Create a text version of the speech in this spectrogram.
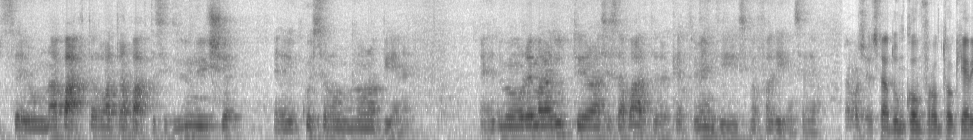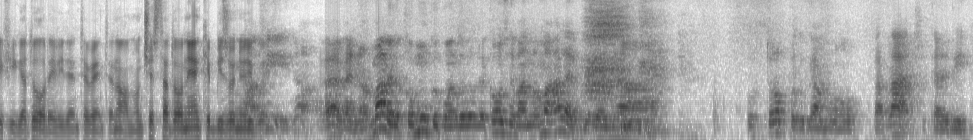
se una parte o l'altra parte si diminuisce eh, questo non, non avviene. Eh, dobbiamo remare tutti nella stessa parte perché altrimenti si fa fatica in Serie A. Però c'è stato un confronto chiarificatore evidentemente, no? Non c'è stato neanche bisogno ah, di questo. Sì, no, è normale che comunque quando le cose vanno male bisogna, purtroppo dobbiamo parlare, cercare di,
